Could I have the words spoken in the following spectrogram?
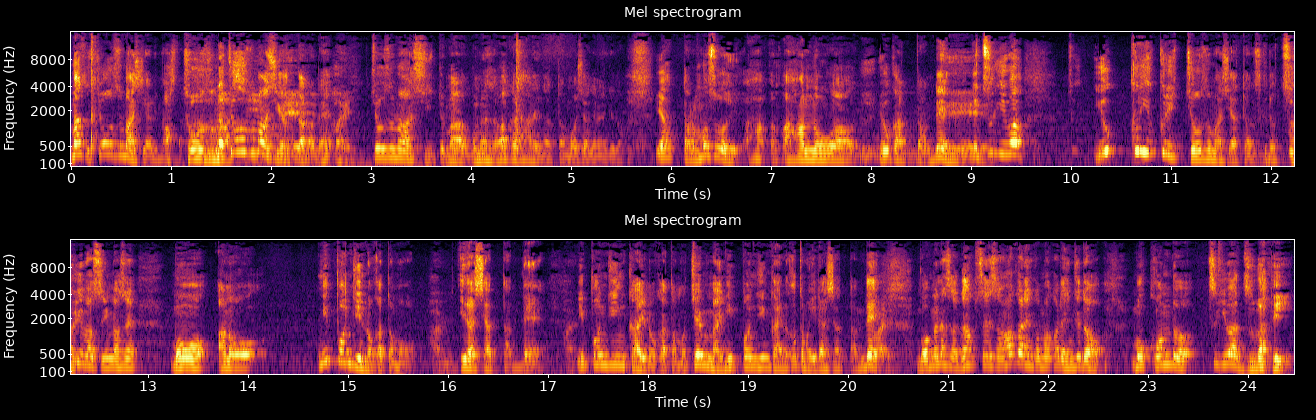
まず蝶々回しやりました。あ蝶々回し。蝶々回しやったらね、えーはい。蝶々回しってまあごめんなさい分からはねんかったら申し訳ないけどやったらものすごいは反応が良かったんで,、えー。で次はゆっくりゆっくり蝶々回しやったんですけど次はすいません、もうあの日本人の方もはい。いらっしゃったんで、はい。日本人会の方もチェンマイ日本人会の方もいらっしゃったんで、はい。ごめんなさい学生さん分からへんかも分からへんけどもう今度次はズバリ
